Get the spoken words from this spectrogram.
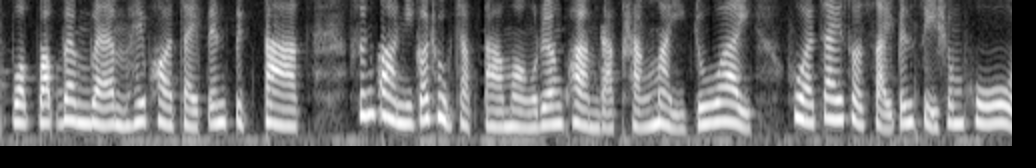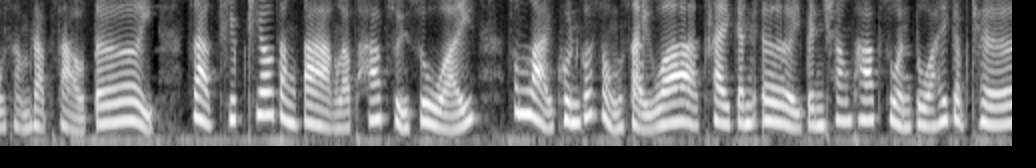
บๆวับวับแวมแวมให้พอใจเต้นตึกตักซึ่งตอนนี้ก็ถูกจับตามองเรื่องความรักครั้งใหม่อีกด้วย หัวใจสดใสเป็นสีชมพูสำหรับสาวเต้ยจากทริปเที่ยวต่างๆ และภาพสวยๆ จนหลายคนก็สงสัยว่าใครกันเอ่ย เป็นช่างภาพส่วนตัวให้กับเธอ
